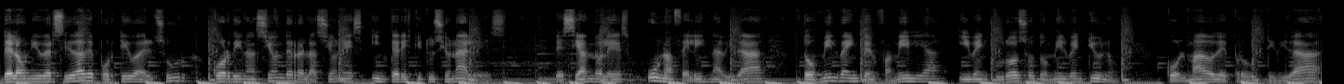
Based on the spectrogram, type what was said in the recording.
de la Universidad Deportiva del Sur, Coordinación de Relaciones Interinstitucionales, deseándoles una feliz Navidad 2020 en familia y venturoso 2021, colmado de productividad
